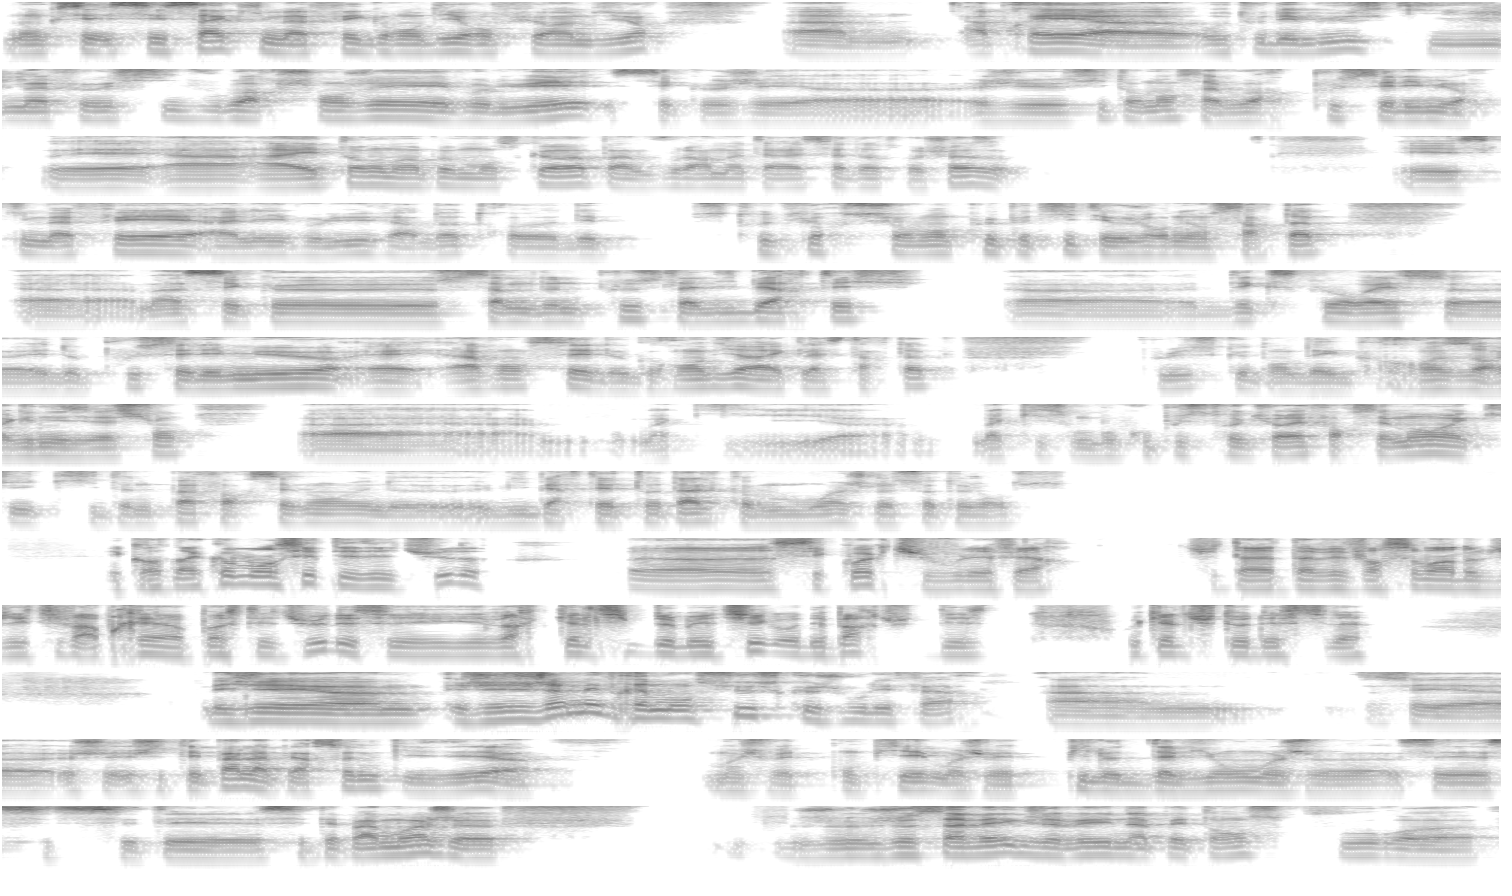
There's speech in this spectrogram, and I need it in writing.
Donc c'est ça qui m'a fait grandir au fur et à mesure. Euh, après, euh, au tout début, ce qui m'a fait aussi vouloir changer et évoluer, c'est que j'ai euh, aussi tendance à vouloir pousser les murs, à, étendre un peu mon scope, à vouloir m'intéresser à d'autres choses. Et ce qui m'a fait aller évoluer vers d'autres, euh, des structures sûrement plus petites et aujourd'hui en startup, bah, c'est que ça me donne plus la liberté d'explorer et de pousser les murs et avancer, de grandir avec la startup, plus que dans des grosses organisations euh, bah, qui, euh, bah, qui sont beaucoup plus structurées forcément et qui qui donnent pas forcément une liberté totale comme moi je le souhaite aujourd'hui. Et quand tu as commencé tes études, euh, c'est quoi que tu voulais faire? Tu t'avais forcément un objectif après post-études et c'est vers quel type de métier au départ tu auquel tu te destinais? Mais j'ai euh, jamais vraiment su ce que je voulais faire. Euh, j'étais pas la personne qui disait moi je vais être pompier, moi je vais être pilote d'avion, moi je c'était c'était pas moi. Je je, savais que j'avais une appétence pour euh,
